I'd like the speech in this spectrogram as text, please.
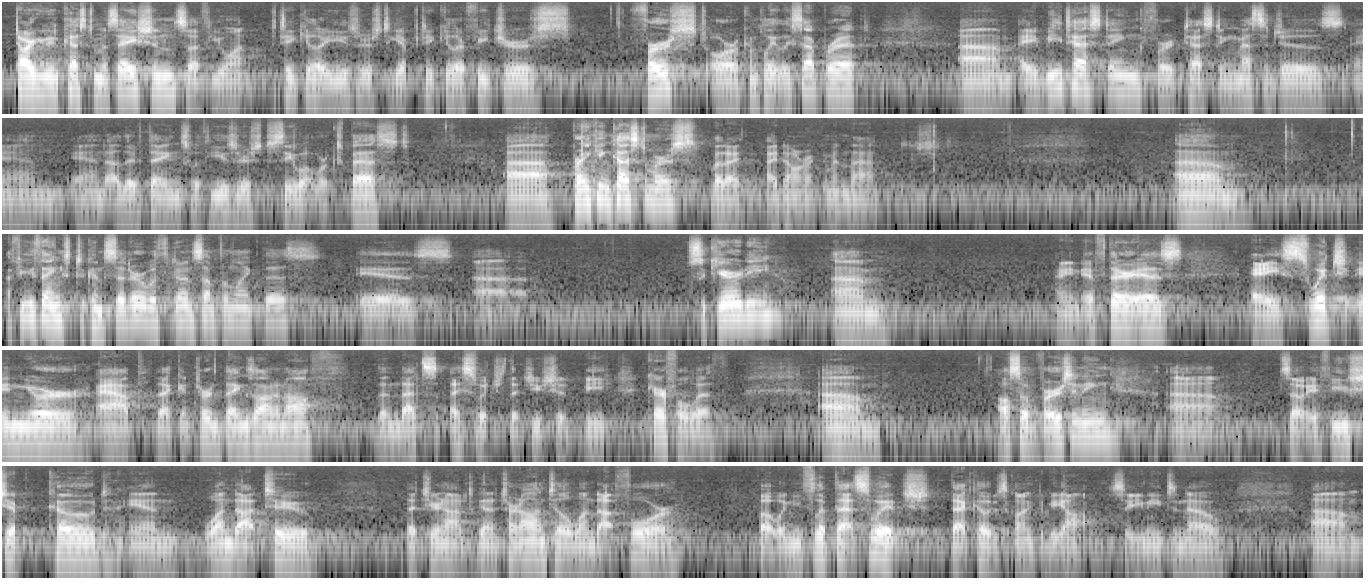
Targeted customization, so if you want particular users to get particular features first or completely separate. Um, A-B testing for testing messages and, and other things with users to see what works best. Uh, pranking customers, but I, I don't recommend that. Um, a few things to consider with doing something like this is uh, security. Um, I mean, if there is a switch in your app that can turn things on and off, then that's a switch that you should be careful with. Um, also versioning. Um, so if you ship code in 1.2 that you're not going to turn on until 1.4, but when you flip that switch, that code is going to be on. So you need to know um,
